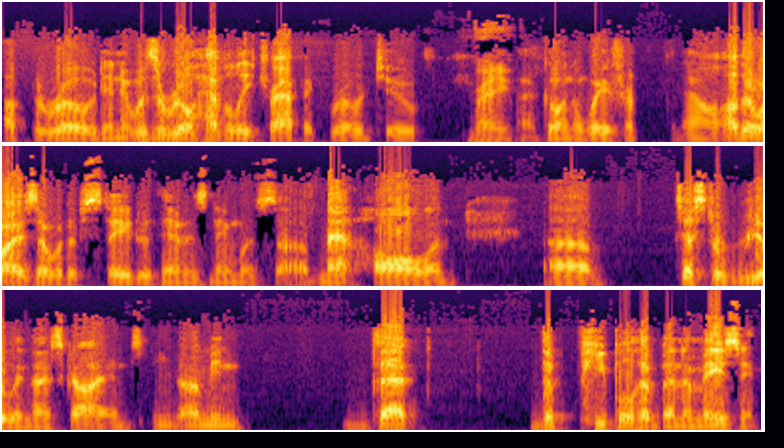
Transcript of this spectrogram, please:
up the road, and it was a real heavily trafficked road too Right. uh, going away from the canal. Otherwise, I would have stayed with him. His name was uh, Matt Hall, and uh, just a really nice guy. And you know, I mean, that the people have been amazing.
